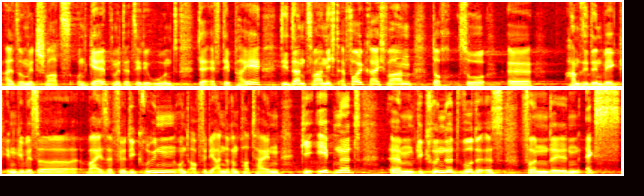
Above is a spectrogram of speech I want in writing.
also mit Schwarz und Gelb, mit der CDU und der FDP, die dann zwar nicht erfolgreich waren, doch so äh, haben sie den Weg in gewisser Weise für die Grünen und auch für die anderen Parteien geebnet. Ähm, gegründet wurde es von den Ex-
